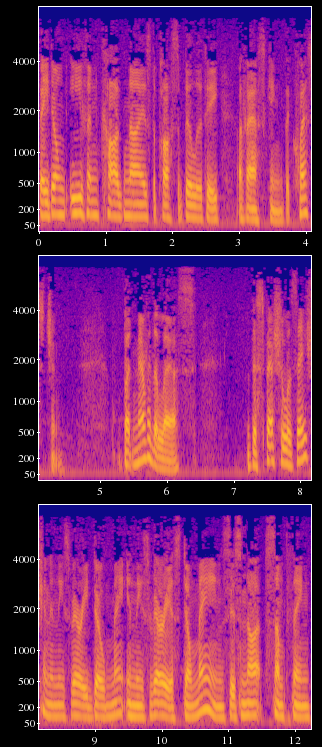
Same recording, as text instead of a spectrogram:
They don't even cognize the possibility of asking the question. But nevertheless, the specialization in these very domain in these various domains is not something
